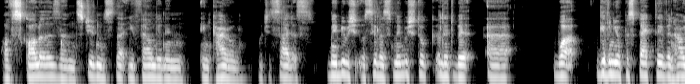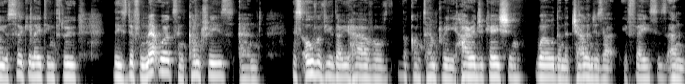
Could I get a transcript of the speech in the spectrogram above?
of scholars and students that you founded in in Cairo, which is CILAS. Maybe we should, or CILAS, maybe we should talk a little bit uh, what, given your perspective and how you're circulating through these different networks and countries and this overview that you have of the contemporary higher education world and the challenges that it faces, and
